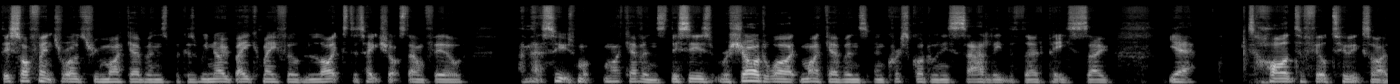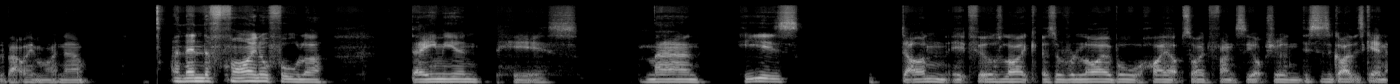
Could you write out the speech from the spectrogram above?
this offense rolls through Mike Evans because we know Baker Mayfield likes to take shots downfield, and that suits Mike Evans. This is Rachaad White, Mike Evans, and Chris Godwin is sadly the third piece. So, yeah, it's hard to feel too excited about him right now. And then the final faller, Dameon Pierce. Man, he is done, it feels like, as a reliable high upside fancy option. This is a guy that's getting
